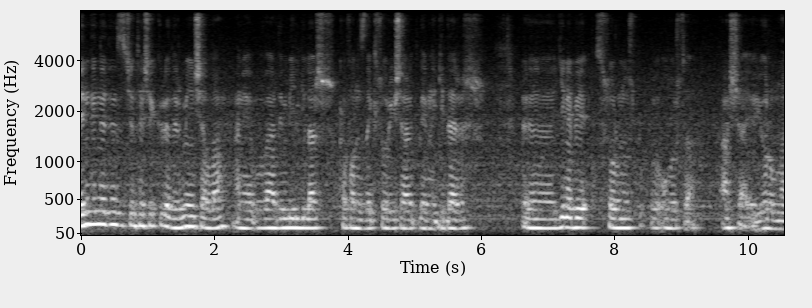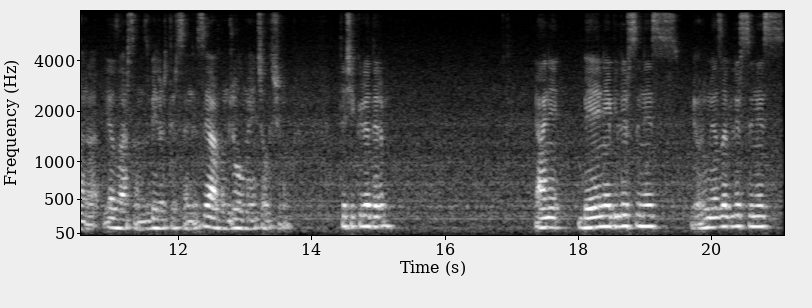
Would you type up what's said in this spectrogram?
Beni dinlediğiniz için teşekkür ederim. İnşallah hani bu verdiğim bilgiler kafanızdaki soru işaretlerini giderir. Ee, yine bir sorunuz olursa aşağıya yorumlara yazarsanız, belirtirseniz yardımcı olmaya çalışırım. Teşekkür ederim. Yani beğenebilirsiniz, yorum yazabilirsiniz.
